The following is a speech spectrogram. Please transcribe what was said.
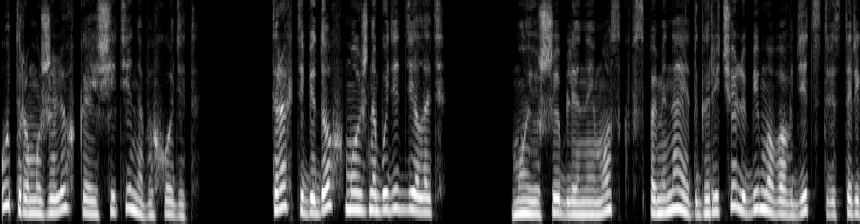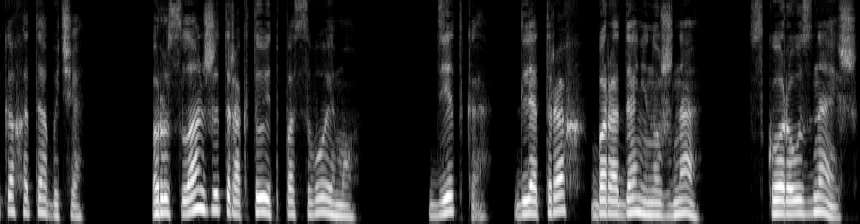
утром уже легкая щетина выходит. Трах тебе дох можно будет делать. Мой ушибленный мозг вспоминает горячо любимого в детстве старика Хатабыча. Руслан же трактует по-своему. «Детка, для трах борода не нужна. Скоро узнаешь».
